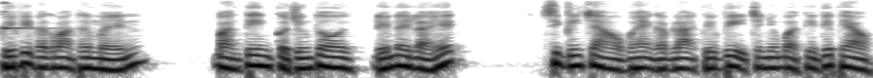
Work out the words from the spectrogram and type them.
Quý vị và các bạn thân mến, bản tin của chúng tôi đến đây là hết. Xin kính chào và hẹn gặp lại quý vị trong những bản tin tiếp theo.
